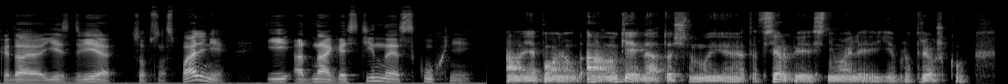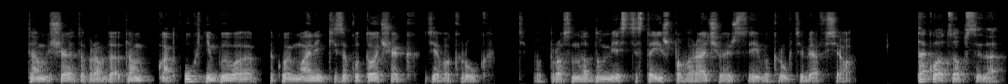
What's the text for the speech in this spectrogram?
когда есть две, собственно, спальни и одна гостиная с кухней. А, я понял. А, окей, да, точно. Мы это в Сербии снимали евро-трешку. Там еще это, правда, там от кухни было такой маленький закуточек, где вокруг, типа, просто на одном месте стоишь, поворачиваешься, и вокруг тебя все. Так вот, собственно,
